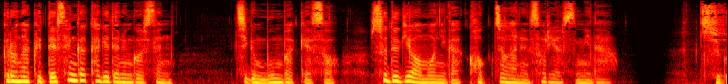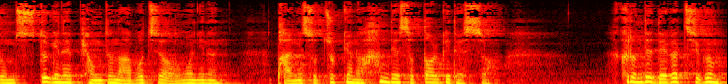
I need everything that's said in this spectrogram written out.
그러나 그때 생각하게 되는 것은 지금 문 밖에서 수득이 어머니가 걱정하는 소리였습니다. 지금 수득이네 병든 아버지와 어머니는 방에서 쫓겨나 한 데서 떨게 됐어. 그런데 내가 지금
